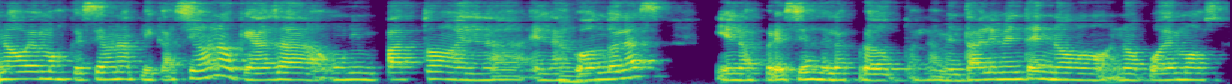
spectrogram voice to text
No vemos que sea una aplicación o que haya un impacto en, las góndolas y en los precios de los productos. Lamentablemente no, no podemos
